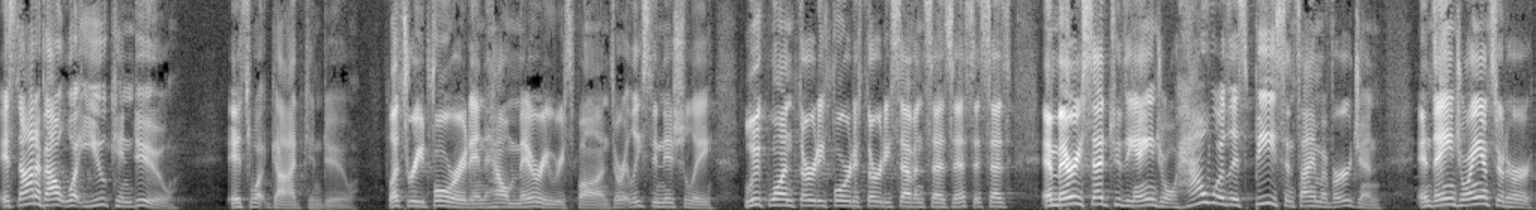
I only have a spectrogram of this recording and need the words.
It's not about what you can do, it's what God can do. Let's read forward in how Mary responds, or at least initially. Luke 1 34 to 37 says this. It says, And Mary said to the angel, How will this be since I am a virgin? And the angel answered her,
